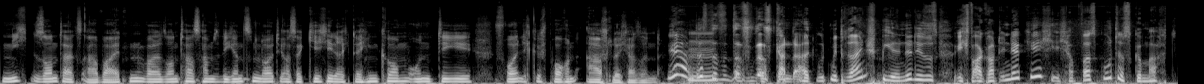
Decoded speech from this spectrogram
nicht sonntags arbeiten, weil sonntags haben sie die ganzen Leute, die aus der Kirche direkt dahin kommen und die freundlich gesprochen Arschlöcher sind. Ja, das, das, das, das kann da halt gut mit reinspielen, ne? Dieses, ich war gerade in der Kirche, ich habe was Gutes gemacht.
